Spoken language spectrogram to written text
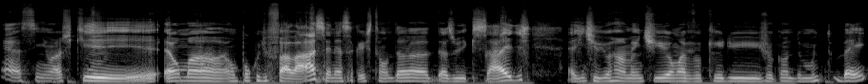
É, assim, eu acho que é, uma, é um pouco de falácia nessa né, questão da, das weak sides. A gente viu realmente uma Valkyrie jogando muito bem.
